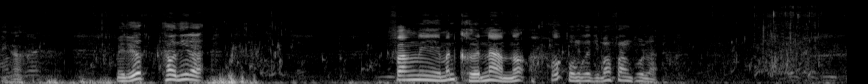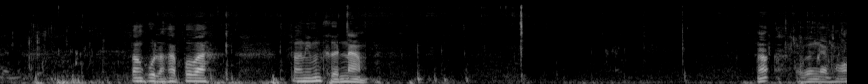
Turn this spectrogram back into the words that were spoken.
นี่ครับไม่เลือกเท่านี้แหละฟังนี่มันเขินน้ำเนาะโอ้ผมก็จะมาฟังพุ่นละฟังพุ่นละครับเพราะว่าฟังนี้มันเขินน้ำ เนาะเอาเบิ่งกันฮะ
